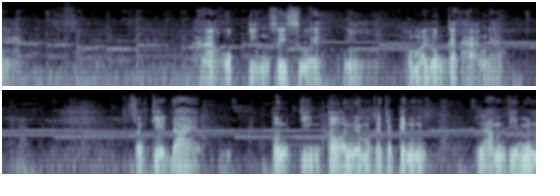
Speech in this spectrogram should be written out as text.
นี่ะห้าหกกิ่งสวยๆนี่เอามาลงกระถางแล้ว สังเกตได้ต้นกิ่งตอนเนี่ยมันก็จะเป็นลำที่มัน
